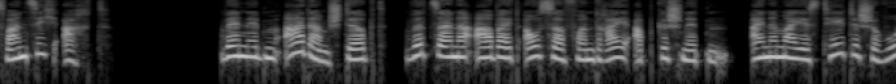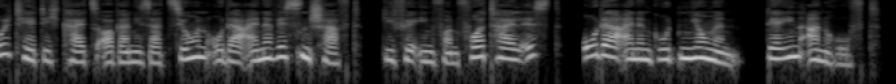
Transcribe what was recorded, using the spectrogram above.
20,8. Wenn eben Adam stirbt, wird seine Arbeit außer von drei abgeschnitten, eine majestätische Wohltätigkeitsorganisation oder eine Wissenschaft, die für ihn von Vorteil ist, oder einen guten Jungen, der ihn anruft.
